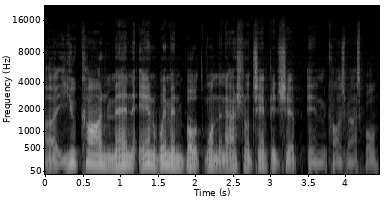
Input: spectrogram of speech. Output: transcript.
Uh, UConn men and women both won the national championship in college basketball.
